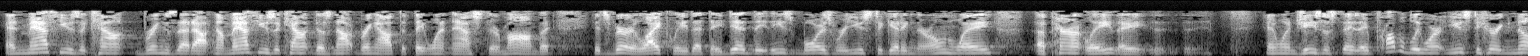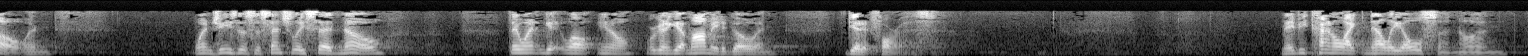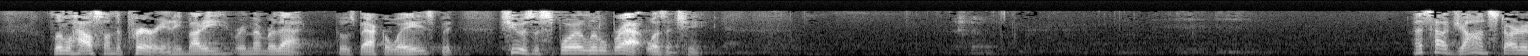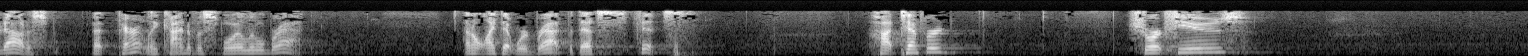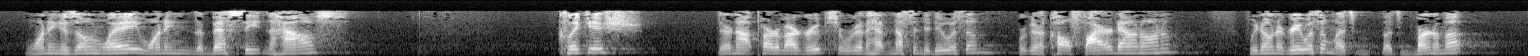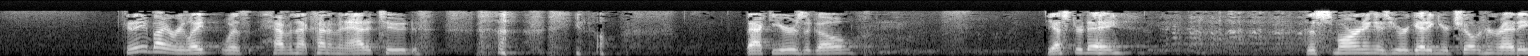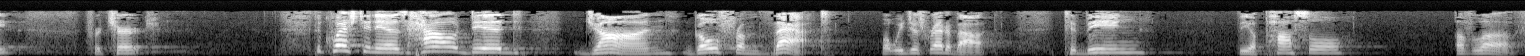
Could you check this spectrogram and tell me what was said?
And Matthew's account brings that out. Now, Matthew's account does not bring out that they went and asked their mom, but it's very likely that they did. These boys were used to getting their own way. Apparently, they, and when Jesus, they, they probably weren't used to hearing no. And when Jesus essentially said no, they went and get, well, you know, we're going to get mommy to go and get it for us. Maybe kind of like Nellie Oleson on Little House on the Prairie. Anybody remember that? Goes back a ways, but she was a spoiled little brat, wasn't she? That's how John started out, apparently kind of a spoiled little brat. I don't like that word brat, but that fits. Hot tempered, short fuse, wanting his own way, wanting the best seat in the house, cliquish. They're not part of our group, so we're going to have nothing to do with them. We're going to call fire down on them. If we don't agree with them, let's let's burn them up. Can anybody relate with having that kind of an attitude? back years ago, yesterday, this morning as you were getting your children ready for church? The question is, how did John go from that, what we just read about, to being the apostle of love?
